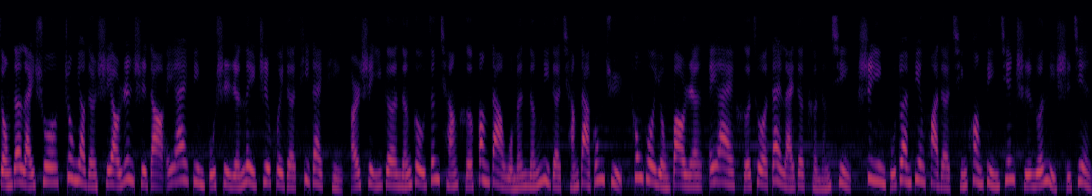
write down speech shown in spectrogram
总的来说，重要的是要认识到，AI 并不是人类智慧的替代品，而是一个能够增强和放大我们能力的强大工具。通过拥抱人 AI 合作带来的可能性，适应不断变化的情况，并坚持伦理实践，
